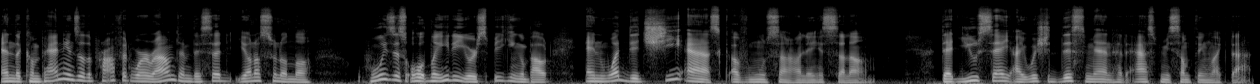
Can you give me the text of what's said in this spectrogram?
And the companions of the Prophet were around him. They said, Ya Rasulullah, who is this old lady you're speaking about? And what did she ask of Musa alayhi salam? That you say, I wish this man had asked me something like that.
